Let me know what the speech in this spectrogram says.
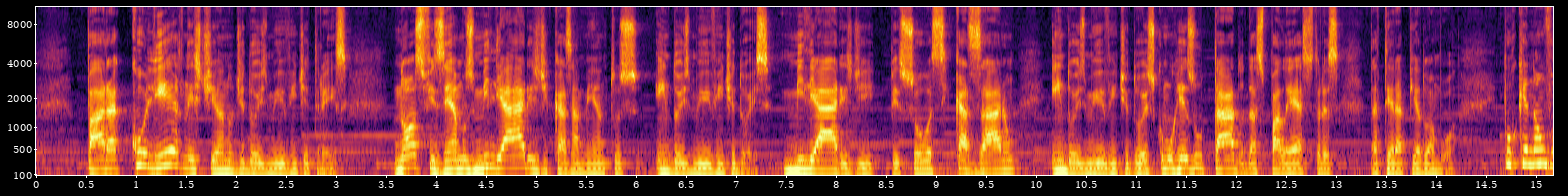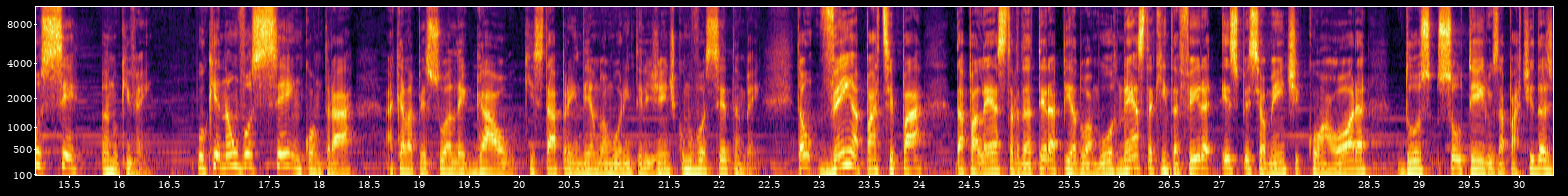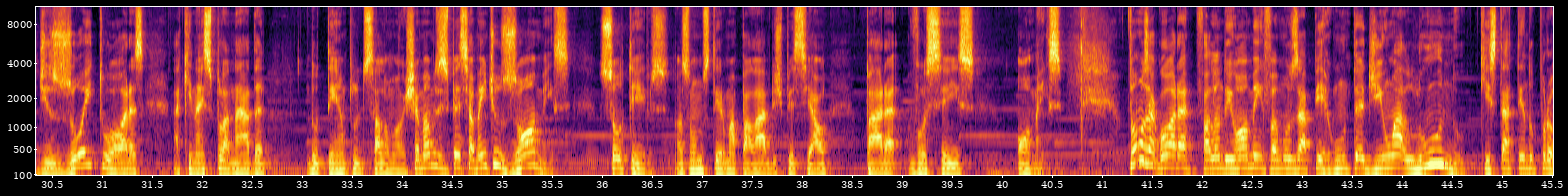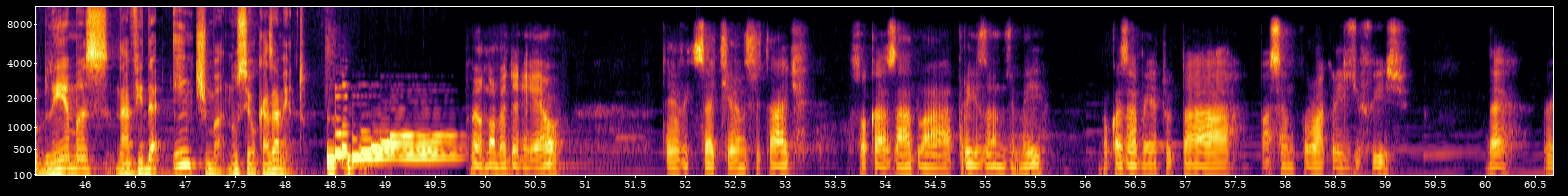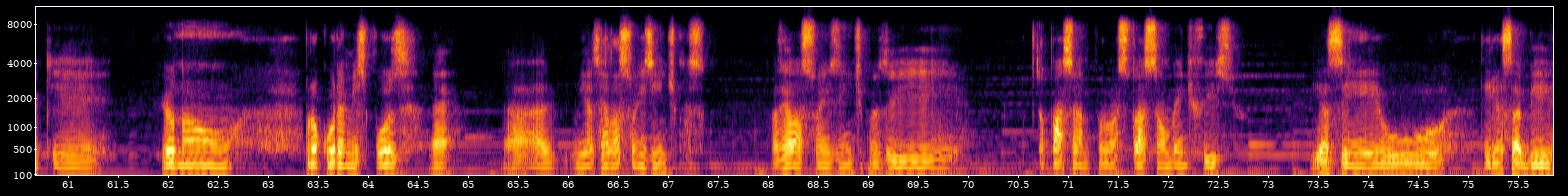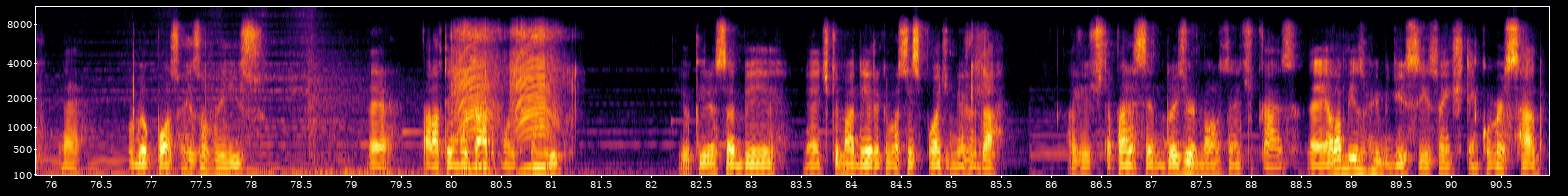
para colher neste ano de 2023. Nós fizemos milhares de casamentos em 2022. Milhares de pessoas se casaram em 2022 como resultado das palestras da terapia do amor. Por que não você ano que vem? Por que não você encontrar aquela pessoa legal que está aprendendo amor inteligente como você também? Então, venha participar da palestra da Terapia do Amor nesta quinta-feira, especialmente com a Hora dos Solteiros, a partir das 18 horas, aqui na esplanada do Templo de Salomão. E chamamos especialmente os homens solteiros. Nós vamos ter uma palavra especial para vocês, homens. Vamos agora, falando em homem, vamos à pergunta de um aluno que está tendo problemas na vida íntima no seu casamento. Meu nome é Daniel, tenho 27 anos de idade, sou casado há 3 anos e meio. Meu casamento está passando por uma crise difícil, né? Porque eu não procuro a minha esposa, né? As minhas relações íntimas, as relações íntimas e Estou passando por uma situação bem difícil. E assim, eu queria saber, né, como eu posso resolver isso, né? Ela tem mudado muito comigo. Eu queria saber, né, de que maneira que vocês podem me ajudar. A gente está parecendo dois irmãos dentro de casa. Né? Ela mesma me disse isso, a gente tem conversado,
